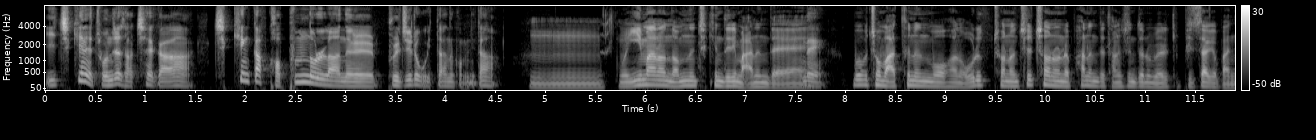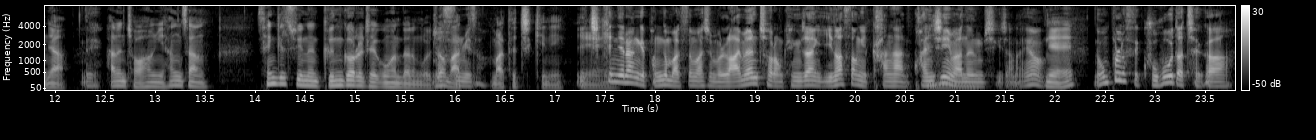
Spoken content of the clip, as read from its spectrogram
이 치킨의 존재 자체가 치킨값 거품 논란을 불지르고 있다는 겁니다. 음, 뭐 2만 원 넘는 치킨들이 많은데 네. 뭐 저 마트는 뭐 한 5, 6천 원, 7천 원에 파는데 당신들은 왜 이렇게 비싸게 받냐 네. 하는 저항이 항상 생길 수 있는 근거를 제공한다는 거죠. 맞습니다. 마 트, 치킨이. 이 예. 치킨이라는 게 방금 말씀하신 뭐 라면처럼 굉장히 인화성이 강한 관심이 음. 많은 음식이잖아요. 예. 근데 홈플러스의 구호 자체가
